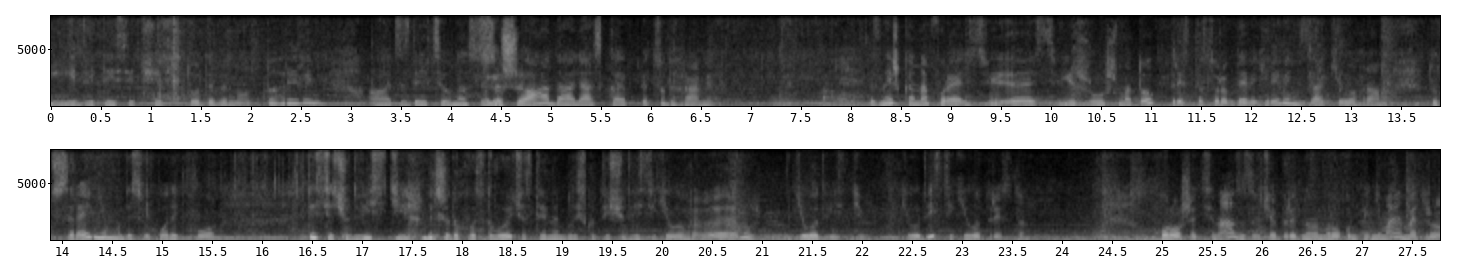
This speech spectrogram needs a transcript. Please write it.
І 2190 гривень. А це здається у нас Аляска. США, да, Аляска 500 грамів. Знижка на форель е, свіжу шматок 349 гривень за кілограм. Тут в середньому десь виходить по 1200, більше до хвостової частини, близько 1200 кілограм, ну, кіло 200. Кіло 200, кіло 300. Хороша ціна, зазвичай перед Новим роком піднімає метро,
